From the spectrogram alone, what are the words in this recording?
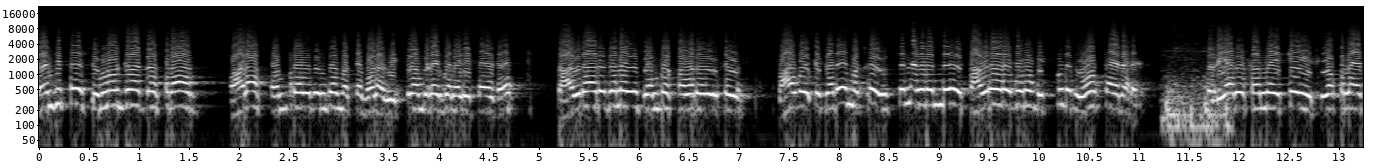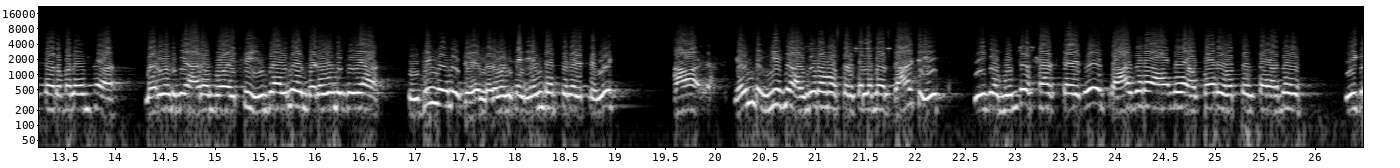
ರಂಜಿತ, ಶಿವಮೊಗ್ಗ ದಸರಾ ಬಹಳ ಸಂಭ್ರಮದಿಂದ ಮತ್ತೆ ಬಹಳ ವಿಜೃಂಭಣೆಯಿಂದ ನಡೀತಾ ಇದೆ. ಸಾವಿರಾರು ಜನ ಈ ಜಂಬೂ ಸವಾರಿ ಭಾಗವಹಿಸಿದ್ದಾರೆ ಮತ್ತು ಇತ್ತೀಚಿನಲ್ಲಿ ಸಾವಿರಾರು ಜನ ಇಟ್ಕೊಂಡು ನೋಡ್ತಾ ಇದ್ದಾರೆ. ಸರಿಯಾದ ಸಮಯಕ್ಕೆ ಈ ಶಿವಪನಾಯಕ ಅರಮನೆಯಿಂದ ಮೆರವಣಿಗೆ ಆರಂಭವಾಯಿತು. ಈಗಾಗಲೇ ಮೆರವಣಿಗೆಯ ವಿಧಿ ಏನಿದೆ? ಮೆರವಣಿಗೆ ಎಂಡ್ ಅಂತ ಹೇಳ್ತೀವಿ. ಆ ಎಂಡ್ ಈಗ ಅನುರಾಮ ಸರ್ಕಲನ್ನ ದಾಟಿ ಈಗ ಮುಂದೆ ಸಾಗ್ತಾ ಇದೆ. ಸಾಗರ ಆನೆ ಅಬ್ಬಾರಿ ಹೊತ್ತಂತ ಆನೆ, ಈಗ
